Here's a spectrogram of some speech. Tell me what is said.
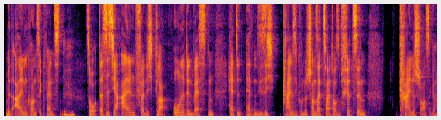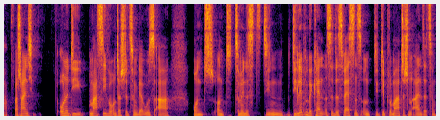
Mit allen Konsequenzen. Mhm. So, das ist ja allen völlig klar. Ohne den Westen hätte, hätten die sich keine Sekunde, schon seit 2014 keine Chance gehabt. Wahrscheinlich ohne die massive Unterstützung der USA und, und zumindest die, die Lippenbekenntnisse des Westens und die diplomatischen Einsetzungen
